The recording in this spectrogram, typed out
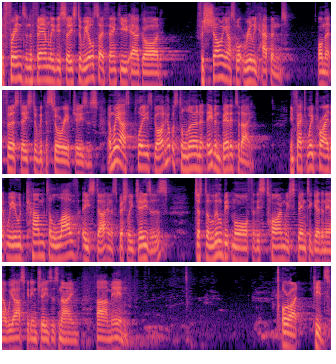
the friends and the family this Easter, we also thank you, our God, for showing us what really happened on that first Easter with the story of Jesus. And we ask, please, God, help us to learn it even better today. In fact, we pray that we would come to love Easter and especially Jesus just a little bit more for this time we spend together now. We ask it in Jesus' name. Amen. All right, kids.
